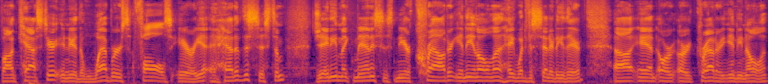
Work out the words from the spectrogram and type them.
Von Castor and near the Webbers Falls area ahead of the system. J.D. McManus is near Crowder, Indianola, Haywood vicinity there, uh, and or, or, Crowder, Indianola.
